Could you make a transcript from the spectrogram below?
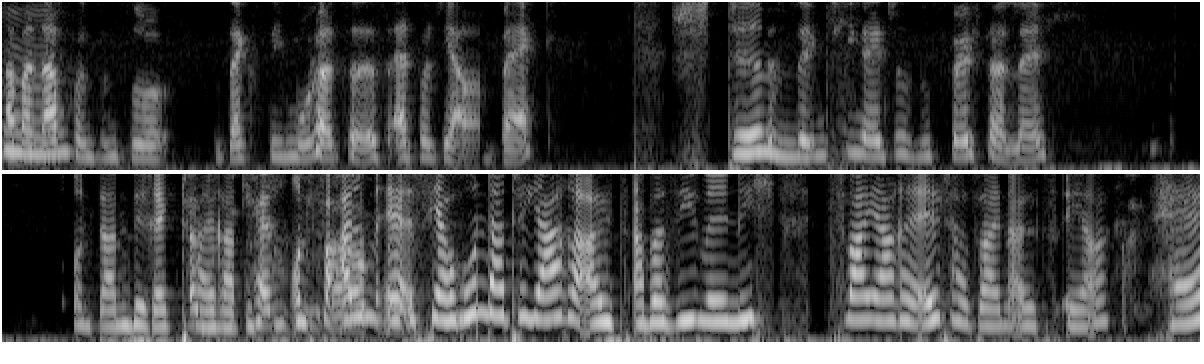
Aber Mhm. davon sind so sechs, sieben Monate, ist Edward ja auch weg. Stimmt. Deswegen Teenager sind fürchterlich. und dann direkt Also heiraten. Und vor allem, er ist ja hunderte Jahre alt, aber sie will nicht zwei Jahre älter sein als er. Hä?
